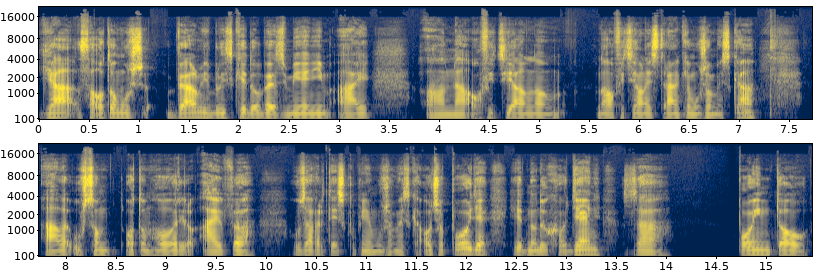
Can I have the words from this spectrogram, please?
Ja sa o tom už veľmi v blízkej dobe zmienim aj na, oficiálnom, na oficiálnej stránke mužom.sk ale už som o tom hovoril aj v uzavretej skupine mužom O čo pôjde? Jednoducho deň s pointou,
